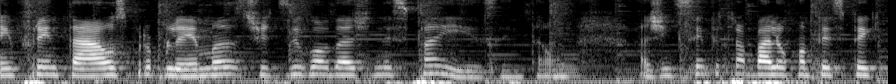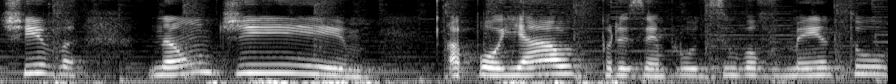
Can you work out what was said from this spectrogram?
enfrentar os problemas de desigualdade nesse país. Então, a gente sempre trabalha com a perspectiva não de apoiar, por exemplo, o desenvolvimento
